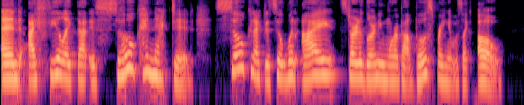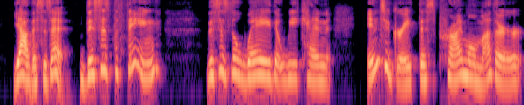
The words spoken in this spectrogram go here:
And I feel like that is so connected, so connected. So when I started learning more about bowspring, it was like, oh, yeah, this is it. This is the thing. This is the way that we can integrate this primal mother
